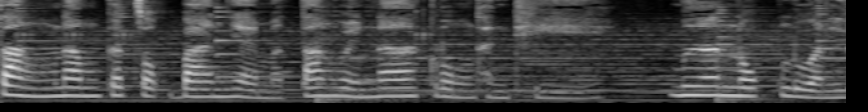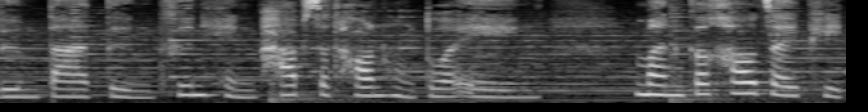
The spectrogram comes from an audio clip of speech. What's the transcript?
สั่งนำกระจกบานใหญ่มาตั้งไว้หน้ากรงทันที เมื่อนกหลวนลืมตาตื่นขึ้นเห็นภาพสะท้อนของตัวเอง มันก็เข้าใจผิด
